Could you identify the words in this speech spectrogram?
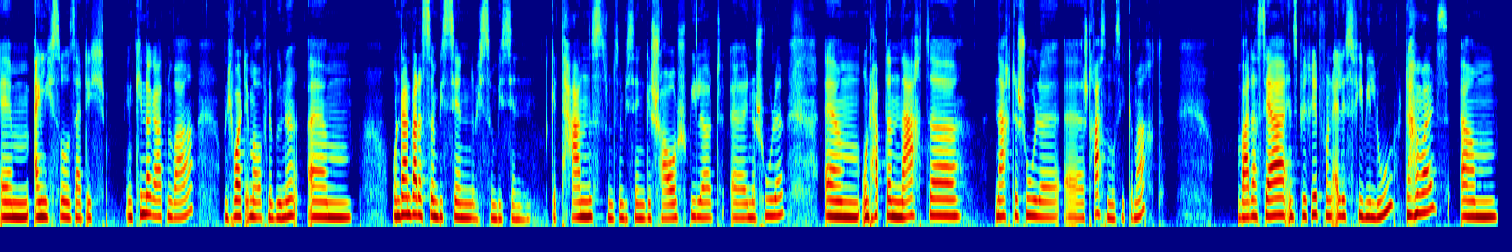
Ähm, eigentlich so seit ich im Kindergarten war und ich wollte immer auf eine Bühne. Ähm, und dann war das so ein bisschen, habe ich so ein bisschen getanzt und so ein bisschen geschauspielert äh, in der Schule ähm, und habe dann nach der, nach der Schule äh, Straßenmusik gemacht. War da sehr inspiriert von Alice Phoebe Lou damals. Ähm,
